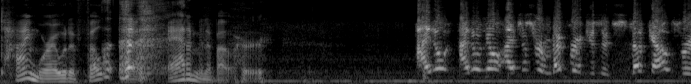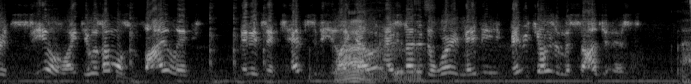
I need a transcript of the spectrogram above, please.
time where I would have felt that adamant about her. I don't. I don't know. I just remember it because it stuck out for its seal. Like it was almost violent in its intensity. Like Wow, I, I started to worry. Maybe maybe Joe's a misogynist.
